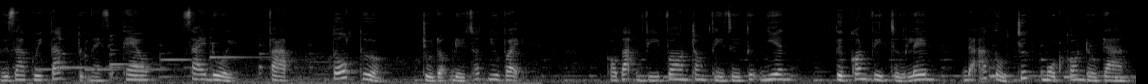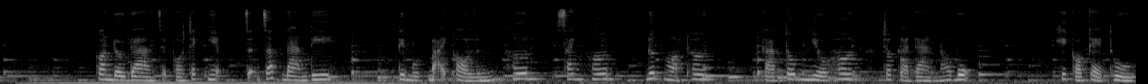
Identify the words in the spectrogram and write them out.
Cứ ra quy tắc tụi này sẽ theo, sai đuổi, phạt, tốt thưởng, chủ động đề xuất như vậy. Có bạn ví von trong thế giới tự nhiên, từ con vịt trở lên đã tổ chức một con đầu đàn. Con đầu đàn sẽ có trách nhiệm dẫn dắt đàn đi, tìm một bãi cỏ lớn hơn, xanh hơn, nước ngọt hơn, cá tôm nhiều hơn cho cả đàn no bụng. Khi có kẻ thù,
